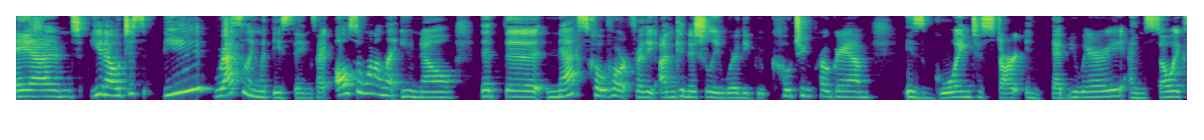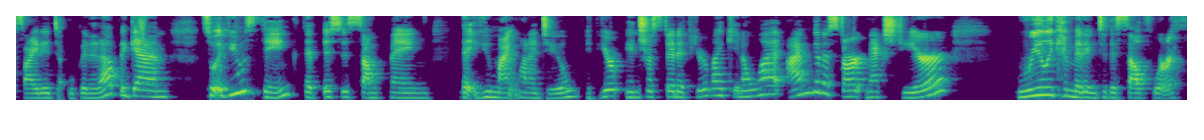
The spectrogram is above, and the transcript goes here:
And, you know, just be wrestling with these things. I also want to let you know that the next cohort for the Unconditionally Worthy Group Coaching Program is going to start in February. I'm so excited to open it up again. So if you think that this is something that you might want to do, if you're interested, if you're like, you know what, I'm going to start next year really committing to the self worth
